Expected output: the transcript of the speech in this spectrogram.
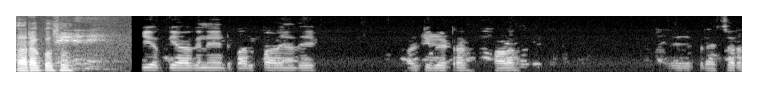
ਸਾਰਾ ਕੁਝ ਜੀ ਅੱਗੇ ਆ ਗਏ ਨੇ ਡਿਵੈਲਪ ਵਾਲਿਆਂ ਦੇ ਕਲਟੀਵੇਟਰ ਹਲ। ਤੇ ਪ੍ਰੈਸ਼ਰ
